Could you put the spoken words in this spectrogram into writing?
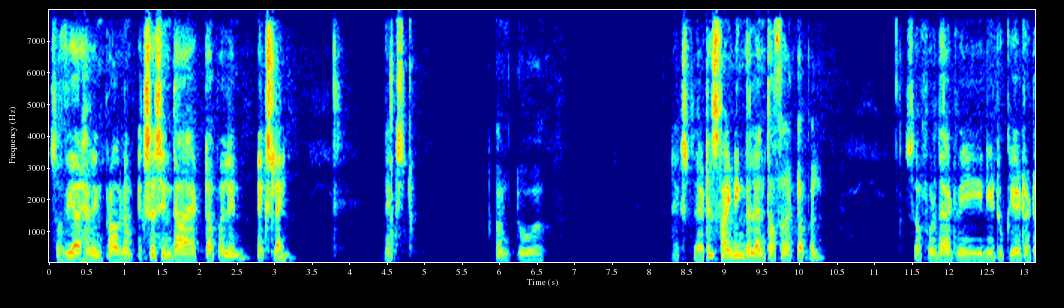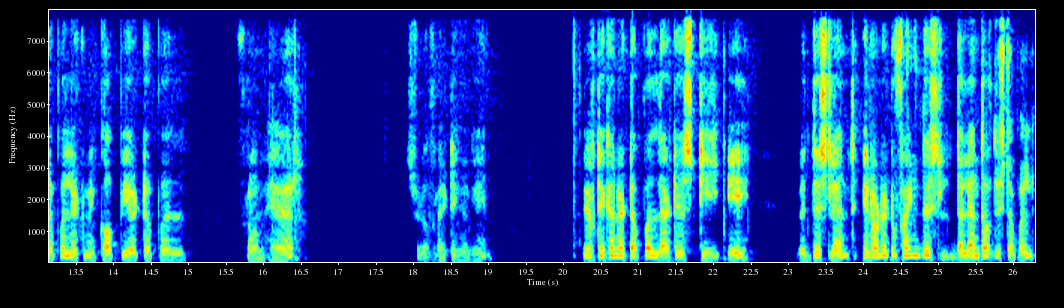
So we are having problem accessing that tuple in next line. Next, come to next that is finding the length of a tuple. So for that we need to create a tuple. Let me copy a tuple from here. Instead of writing again. We have taken a tuple that is TA with this length. In order to find this the length of this tuple,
